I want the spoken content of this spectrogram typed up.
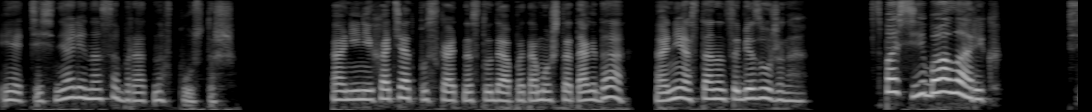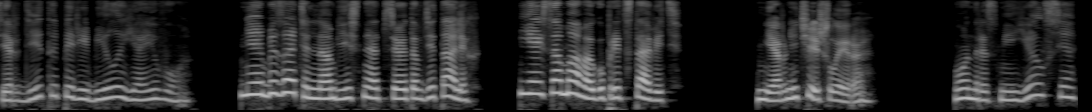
и оттесняли нас обратно в пустошь. Они не хотят пускать нас туда, потому что тогда они останутся без ужина. «Спасибо, Аларик!» Сердито перебила я его. «Не обязательно объяснять все это в деталях. Я и сама могу представить». «Нервничаешь, Лейра?» Он рассмеялся,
